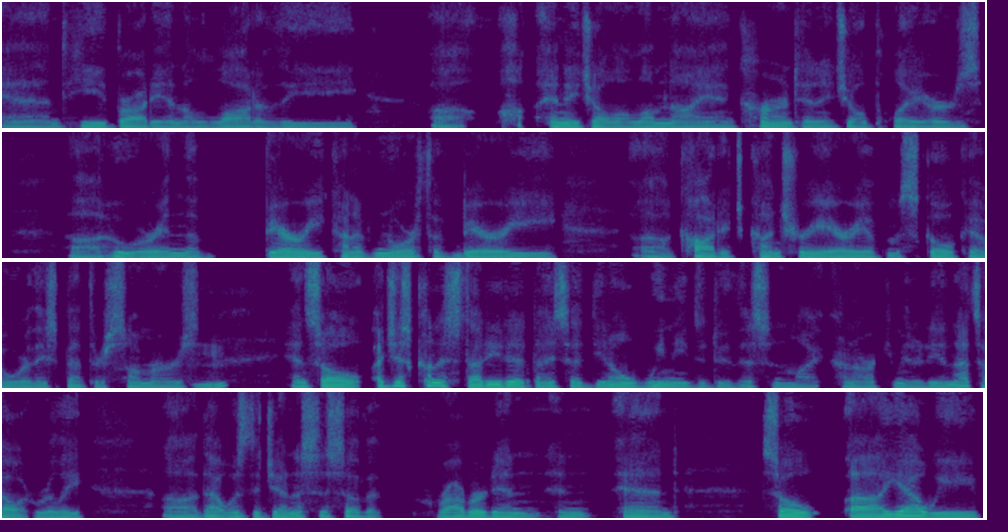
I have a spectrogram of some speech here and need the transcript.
and he brought in a lot of the uh, nhl alumni and current nhl players uh, who were in the Barrie, kind of north of Barrie, uh, cottage country area of Muskoka where they spent their summers. Mhm. And so I just kind of studied it and I said, you know, we need to do this in my in our community. And that's how it really uh, that was the genesis of it, Robert. And and and so uh, yeah, we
